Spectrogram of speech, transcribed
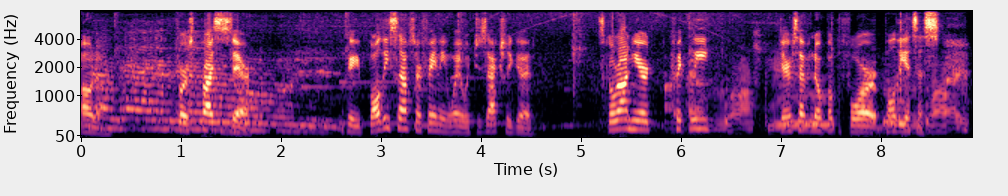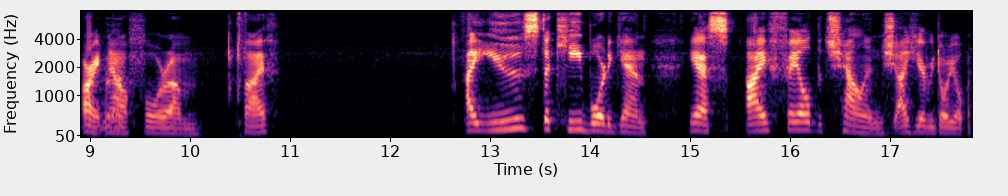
Oh no. First prize is there. Okay, Baldi slaps are fading away, which is actually good. Let's go around here quickly. Get our seven notebook before Baldi gets us. Alright, now for, um, five. I used the keyboard again. Yes, I failed the challenge. I hear every door you open.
